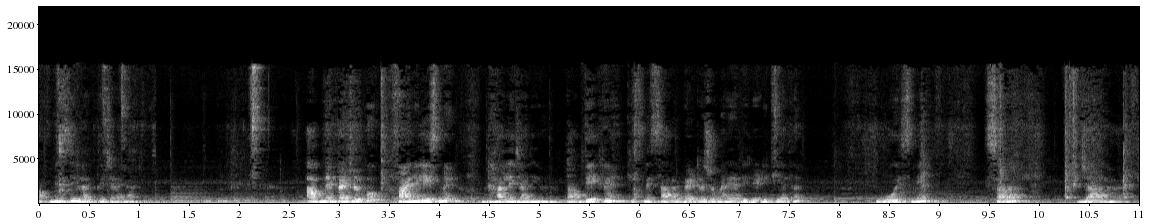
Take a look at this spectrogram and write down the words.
अपने से लगते जाएगा। अब मैं बैटर को फाइनली इसमें ढालने जा रही हूँ। तो आप देख रहे हैं कि इसमें सारा बैटर जो मैंने अभी रेडी किया था, वो इसमें सारा जा रहा है।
